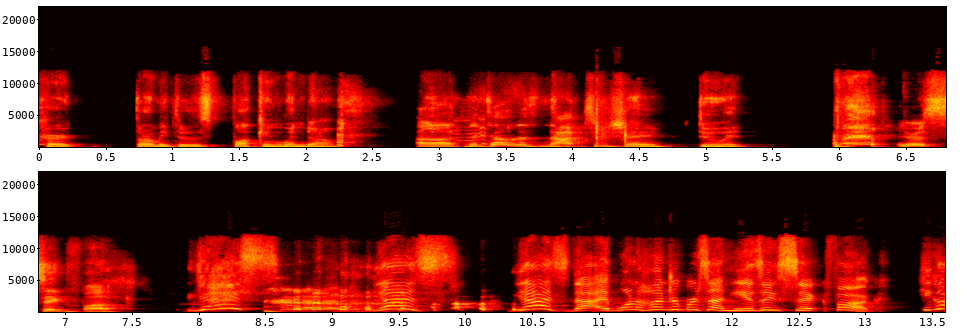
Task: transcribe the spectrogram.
Kurt, throw me through this fucking window. Uh, they're telling us not to, Shane. Do it. You're a sick fuck. Yes. yes. Yes. That 100%. He is a sick fuck. He got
